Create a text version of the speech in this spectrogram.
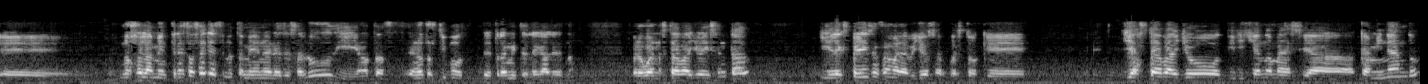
eh, no solamente en estas áreas, sino también en áreas de salud y en, otras, en otros tipos de trámites legales, ¿no? Pero bueno, estaba yo ahí sentado y la experiencia fue maravillosa, puesto que ya estaba yo dirigiéndome hacia, caminando,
